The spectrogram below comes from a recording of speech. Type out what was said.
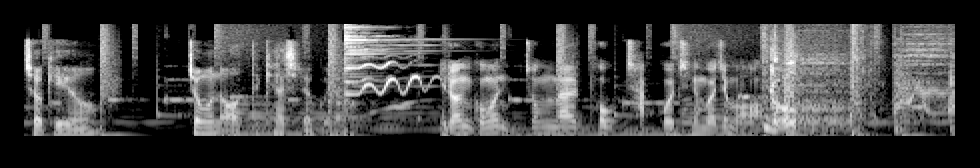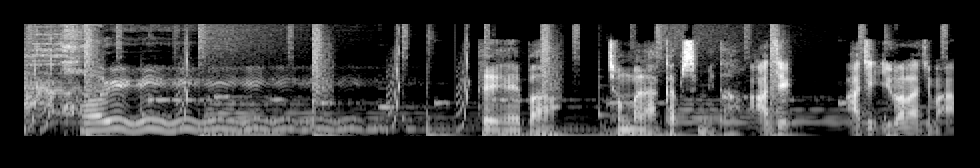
저기요. 종은 어떻게 하시려고요? 이런 공은 종날 폭 잡고 치는 거지 뭐. 대해봐. 정말 아깝습니다. 아직 아직 일어나지 마.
